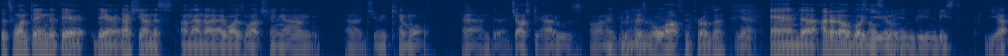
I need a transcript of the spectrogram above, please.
that's one thing that they're they're and actually on this on that night I was watching um uh, Jimmy Kimmel and uh, Josh Gad was on it. He plays Mhm. Olaf in Frozen, Yeah, and uh, I don't know about he's also you. in Beauty and the Beast. Yeah,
